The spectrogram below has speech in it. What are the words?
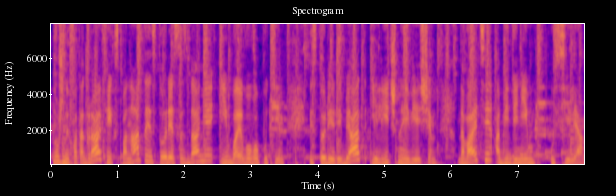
Нужны фотографии, экспонаты, история создания и боевого пути. Истории ребят и личные вещи. Давайте объединим усилия.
